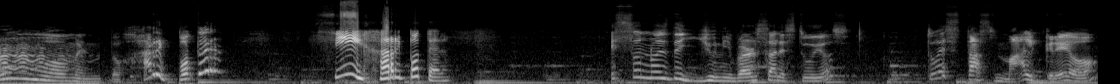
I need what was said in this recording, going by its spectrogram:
Un momento. ¿Harry Potter? Sí, Harry Potter. ¿Eso no es de Universal Studios? Tú estás mal, creo.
